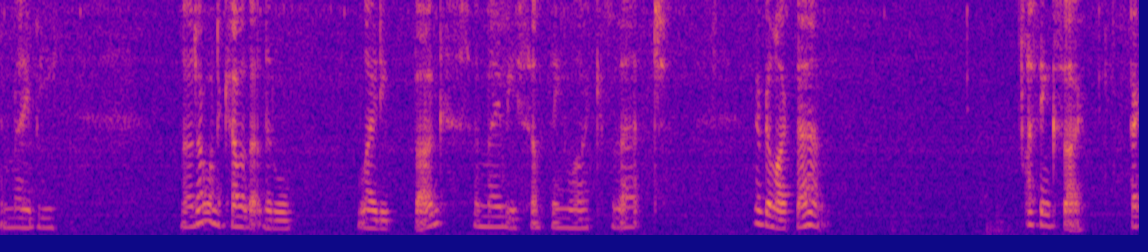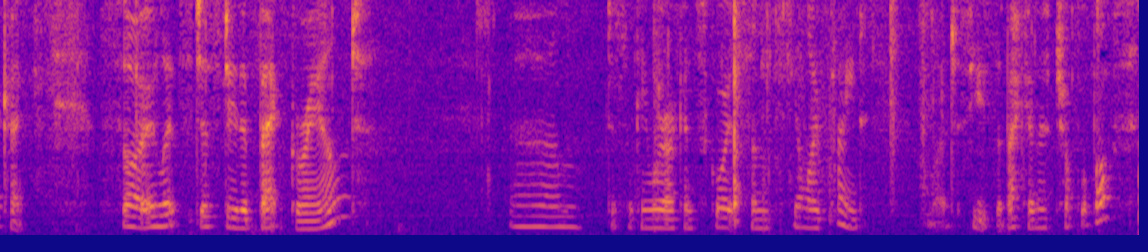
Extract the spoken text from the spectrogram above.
and maybe now I don't want to cover that little ladybug, so maybe something like that. Maybe like that. I think so. Okay, so let's just do the background. Um, just looking where I can squirt some yellow paint. I might just use the back of the chocolate box.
